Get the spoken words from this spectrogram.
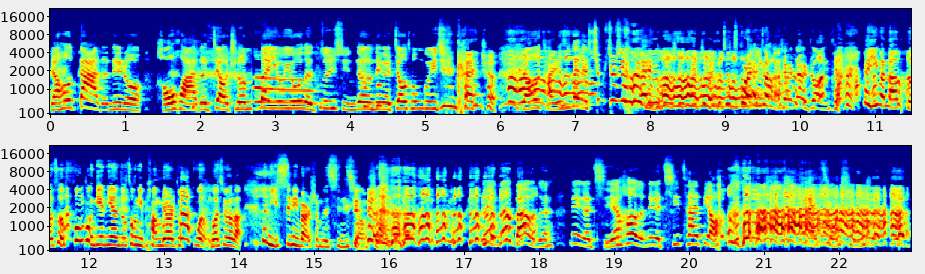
然后大的那种豪华的轿车，慢悠悠的遵循着那个交通规矩开着，然后塔瑞斯在那咻咻咻，就突然撞一下那撞一下，那一个蓝盒子疯疯癫癫就从你旁边就滚过去了，那你心里边什么心情？是不是？有没有把我的那个企业号的那个漆擦掉？太糗事了！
